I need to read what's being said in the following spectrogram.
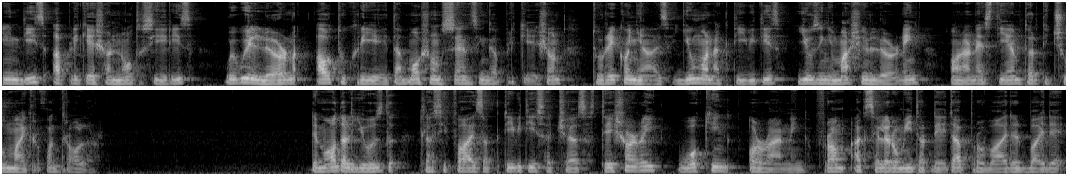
In this application note series, we will learn how to create a motion sensing application to recognize human activities using machine learning on an STM32 microcontroller. The model used classifies activities such as stationary, walking or running from accelerometer data provided by the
